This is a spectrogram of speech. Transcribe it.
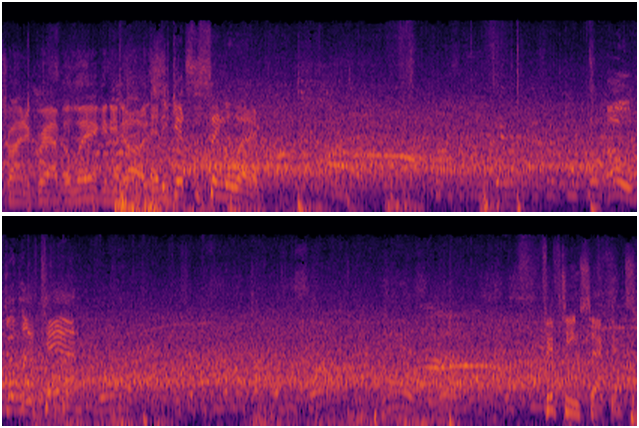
Trying to grab the leg, and he does. And he gets the single leg. Oh, good left hand. 15 seconds.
